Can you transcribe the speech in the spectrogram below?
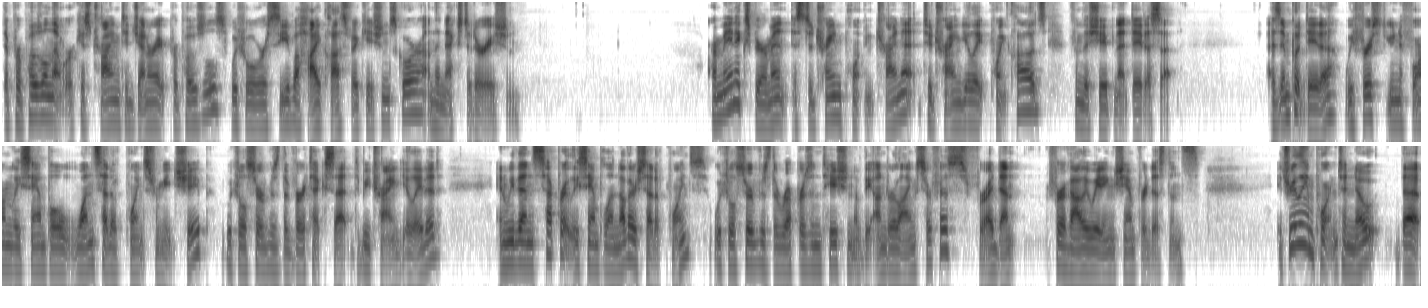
the proposal network is trying to generate proposals which will receive a high classification score on the next iteration. Our main experiment is to train point TriNet to triangulate point clouds from the ShapeNet dataset. As input data, we first uniformly sample one set of points from each shape, which will serve as the vertex set to be triangulated, and we then separately sample another set of points, which will serve as the representation of the underlying surface for, for evaluating chamfer distance. It's really important to note that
